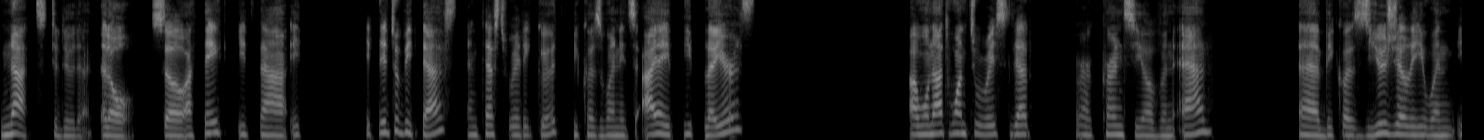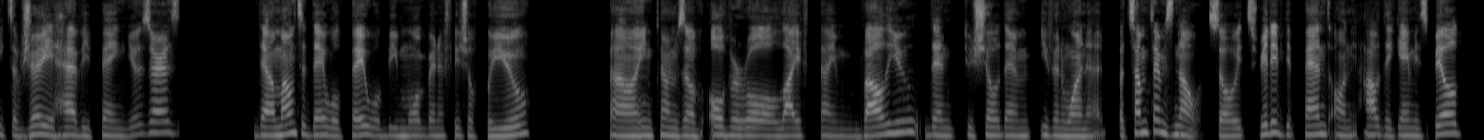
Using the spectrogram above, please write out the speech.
not to do that at all. So I think it uh, it it need to be tested and test really good because when it's IAP players, I will not want to risk that currency of an ad uh, because usually when it's a very heavy paying users, the amount that they will pay will be more beneficial for you uh, in terms of overall lifetime value than to show them even one ad. But sometimes no. So it's really depend on how the game is built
